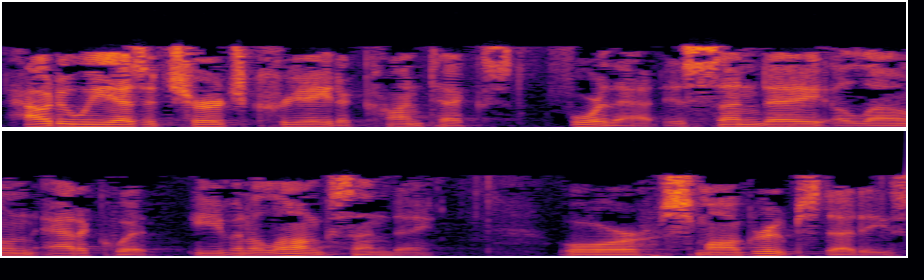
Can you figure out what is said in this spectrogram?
how do we as a church create a context for that? Is Sunday alone adequate, even a long Sunday? Or small group studies?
